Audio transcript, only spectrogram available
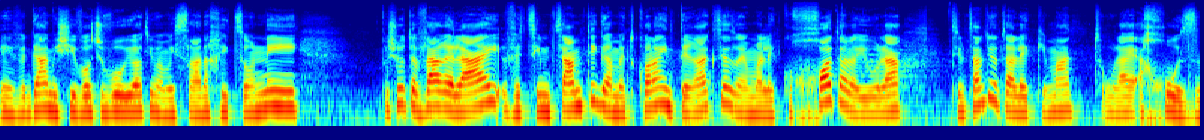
אה, וגם ישיבות שבועיות עם המשרד החיצוני, פשוט עבר אליי, וצמצמתי גם את כל האינטראקציה הזו עם הלקוחות על היולה, צמצמתי אותה לכמעט אולי אחוז,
